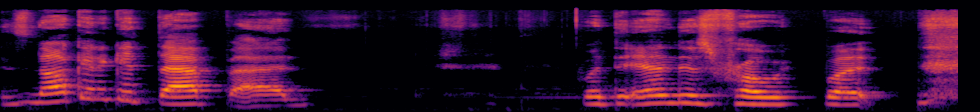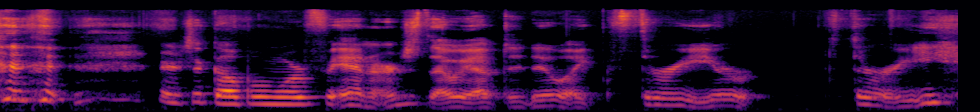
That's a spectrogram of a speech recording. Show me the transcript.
it's not gonna get that bad. But the end is probably, but there's a couple more fan arts that we have to do, like three or three.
